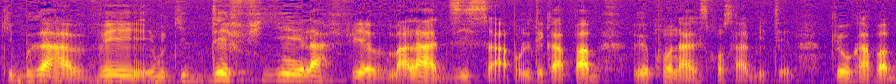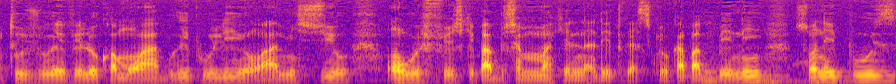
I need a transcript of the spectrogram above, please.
qui bravait, qui défiait la fièvre, maladie, ça, pour être capable de répondre à la responsabilité. ki yo kapab toujou revelo kom an abri pou li, an amisyo, an refuj ki pa bichem makel nan detres, ki yo kapab beni son epouz,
